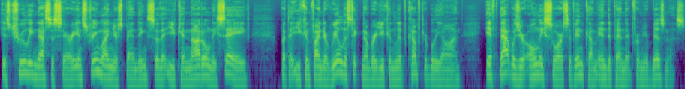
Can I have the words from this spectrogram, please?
is truly necessary, and streamline your spending so that you can not only save, but that you can find a realistic number you can live comfortably on if that was your only source of income independent from your business.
